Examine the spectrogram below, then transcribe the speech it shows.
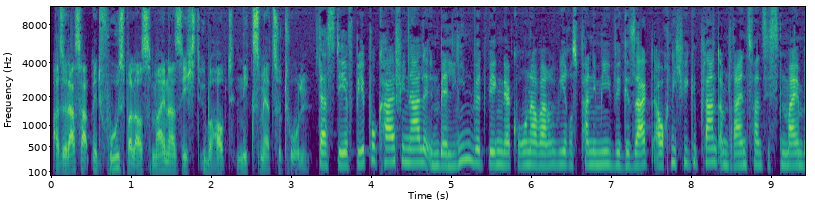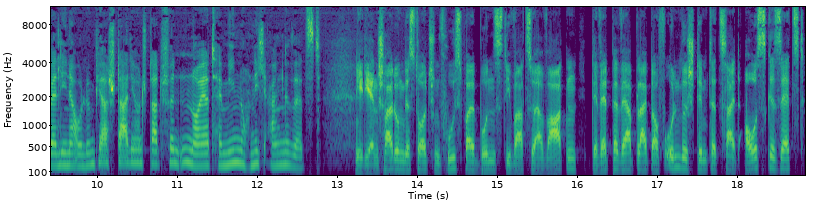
Also das hat mit Fußball aus meiner Sicht überhaupt nichts mehr zu tun. Das DFB-Pokalfinale in Berlin wird wegen der Coronavirus-Pandemie, wie gesagt, auch nicht wie geplant am 23. Mai im Berliner Olympiastadion stattfinden. Neuer Termin noch nicht angesetzt. Nee, die Entscheidung des Deutschen Fußballbunds, die war zu erwarten. Der Wettbewerb bleibt auf unbestimmte Zeit ausgesetzt.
